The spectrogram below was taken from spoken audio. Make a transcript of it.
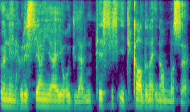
örneğin Hristiyan ya Yahudilerin teslis itikadına inanması,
